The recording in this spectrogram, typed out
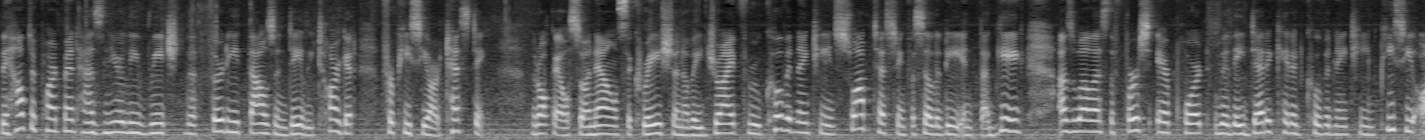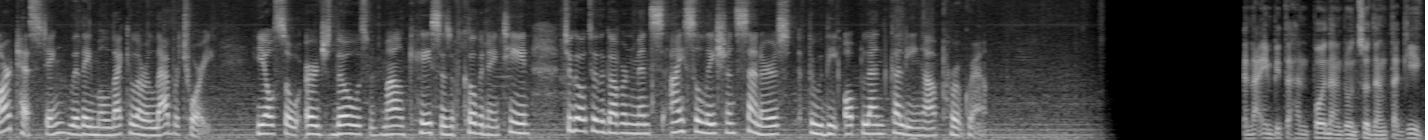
the health department has nearly reached the 30,000 daily target for PCR testing. Roque also announced the creation of a drive-through COVID-19 swab testing facility in Taguig, as well as the first airport with a dedicated COVID-19 PCR testing with a molecular laboratory. He also urged those with mild cases of COVID 19 to go to the government's isolation centers through the Oplan Kalinga program. Naimbitahan po ng lungsod ng Tagig.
